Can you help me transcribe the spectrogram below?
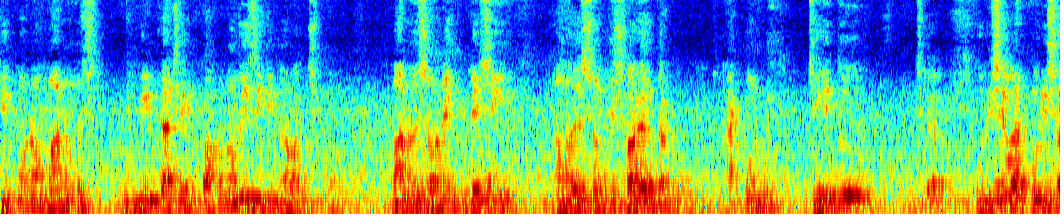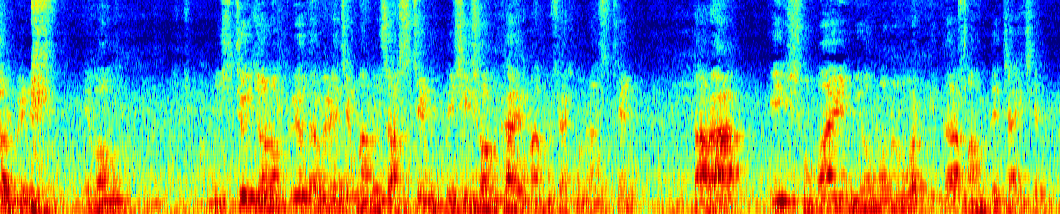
যে কোনো মানুষ রুগীর কাছে কখনো ভিজিটিং আওয়ার ছিল মানুষ অনেক বেশি আমাদের সঙ্গে সহায়তা করত এখন যেহেতু পরিষেবার পরিসর বেড়েছে এবং নিশ্চয়ই জনপ্রিয়তা বেড়েছে, মানুষ আসছেন, বেশি সংখ্যায় মানুষ এখন আসছেন, তারা এই সময় নিয়মানুবর্তিতা মানতে চাইছেন না।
